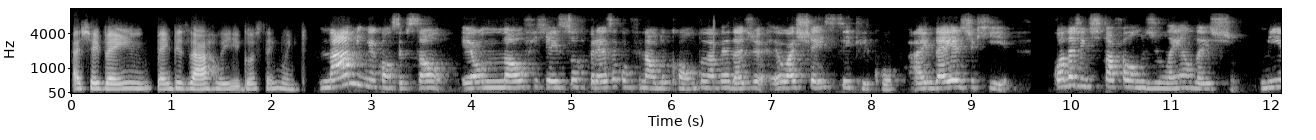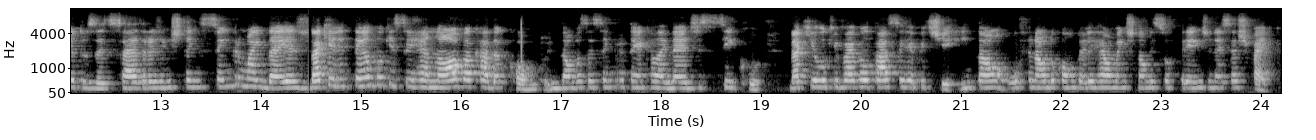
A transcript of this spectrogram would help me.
Achei bem, bem bizarro e gostei muito. Na minha concepção, eu não fiquei surpresa com o final do conto. Na verdade, eu achei cíclico. A ideia de que, quando a gente está falando de lendas, mitos, etc., a gente tem sempre uma ideia daquele tempo que se renova a cada conto. Então, você sempre tem aquela ideia de ciclo, daquilo que vai voltar a se repetir. Então, o final do conto, ele realmente não me surpreende nesse aspecto.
